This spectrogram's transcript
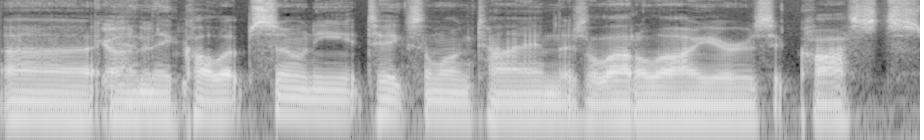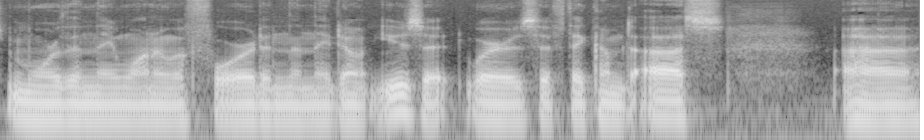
Uh, and it. they call up Sony. It takes a long time. There's a lot of lawyers. It costs more than they want to afford, and then they don't use it. Whereas if they come to us, uh,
